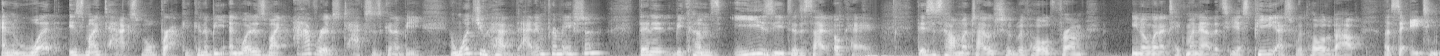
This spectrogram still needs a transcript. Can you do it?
And what is my taxable bracket going to be? And what is my average taxes going to be? And once you have that information then it becomes easy to decide okay this is how much i should withhold from you know when i take money out of the tsp i should withhold about let's say 18%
